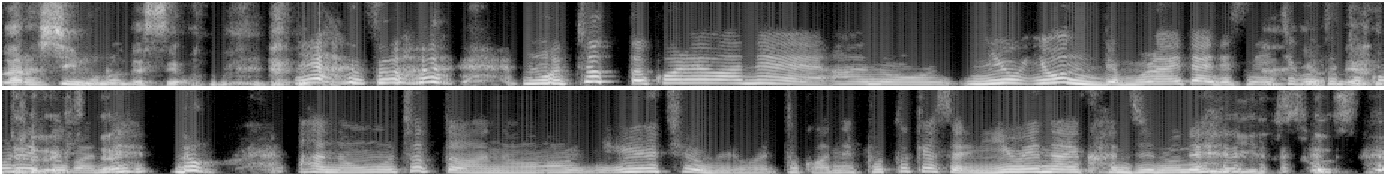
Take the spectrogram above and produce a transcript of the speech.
晴らしいものですよ。いや、そう、もうちょっとこれはね、あの、読んでもらいたいですね。いちごとチョコレートがね。どあの、もうちょっとあの、YouTube とかね、ポッドキャストで言えない感じのね。いやそうですね。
